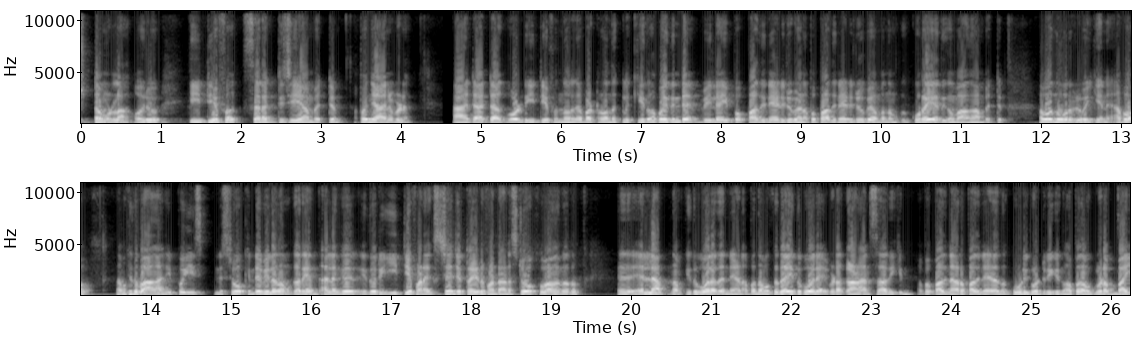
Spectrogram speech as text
ഇഷ്ടമുള്ള ഒരു ഇ ടി എഫ് സെലക്ട് ചെയ്യാൻ പറ്റും. അപ്പോൾ ഞാനിവിടെ Tata gold E T F എന്ന് പറഞ്ഞ ബട്ടൺ ഒന്ന് ക്ലിക്ക് ചെയ്തു. അപ്പോൾ ഇതിന്റെ വില ഇപ്പോൾ പതിനേഴ് രൂപയാണ്. അപ്പോൾ പതിനേഴ് രൂപയാകുമ്പോൾ നമുക്ക് കുറേ അധികം വാങ്ങാൻ പറ്റും. അപ്പോൾ നൂറ് രൂപയ്ക്ക് തന്നെ. അപ്പോൾ നമുക്കിത് വാങ്ങാൻ ഇപ്പോൾ ഈ സ്റ്റോക്കിന്റെ വില നമുക്കറിയാം. അല്ലെങ്കിൽ ഇതൊരു ഇ ടി എഫ് ആണ്. എക്സ്ചേഞ്ച് ട്രേഡ് ഫണ്ടാണ് സ്റ്റോക്ക് വാങ്ങുന്നതും എല്ലാം നമുക്ക് ഇതുപോലെ തന്നെയാണ്. അപ്പോൾ നമുക്ക് ഇതുപോലെ ഇവിടെ കാണാൻ സാധിക്കും. അപ്പോൾ പതിനാറ് പതിനേഴ് എന്ന് കൂടിക്കൊണ്ടിരിക്കുന്നു. അപ്പോൾ നമുക്ക് ഇവിടെ ബൈ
